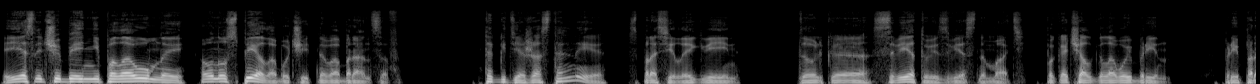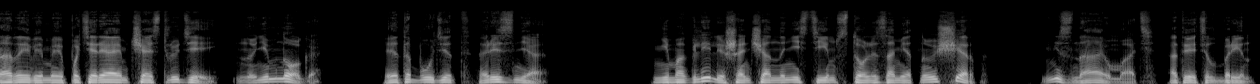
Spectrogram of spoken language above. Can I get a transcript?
И если Чубейн не полоумный, он успел обучить новобранцев. — Так где же остальные? — спросила Эгвейн. — Только свету известна мать, — покачал головой Брин. — При прорыве мы потеряем часть людей, но немного. Это будет резня. — Не могли ли шанчан нанести им столь заметный ущерб? — Не знаю, мать, — ответил Брин.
